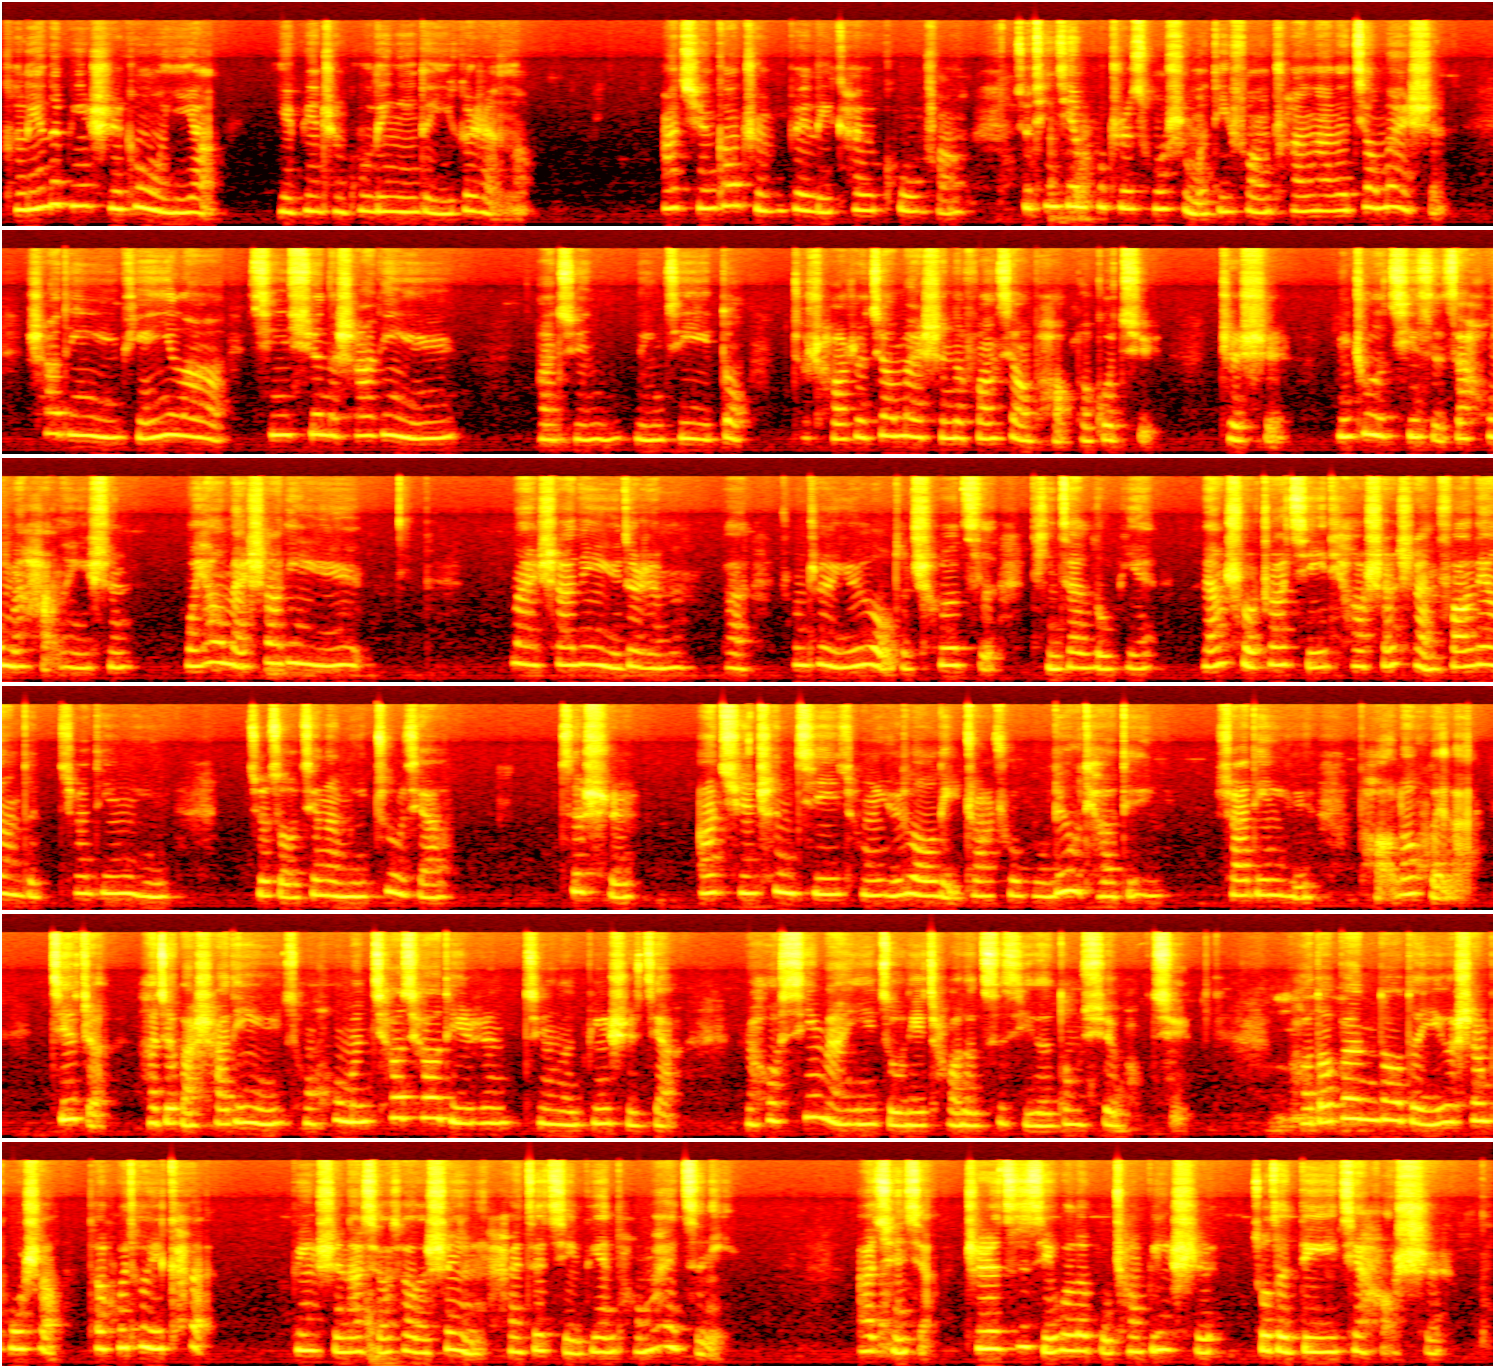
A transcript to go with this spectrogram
可怜的冰石跟我一样，也变成孤零零的一个人了。阿全刚准备离开库房，就听见不知从什么地方传来了叫卖声：“沙丁鱼便宜啦！新鲜的沙丁鱼！”阿全灵机一动，就朝着叫卖声的方向跑了过去。这时，女主的妻子在后面喊了一声：“我要买沙丁鱼！”卖沙丁鱼的人把。装着鱼篓的车子停在路边，两手抓起一条闪闪发亮的沙丁鱼，就走进了迷住家。这时，阿全趁机从鱼篓里抓出五六条丁沙丁鱼，跑了回来。接着，他就把沙丁鱼从后门悄悄地扔进了冰石架，然后心满意足地朝着自己的洞穴跑去。跑到半道的一个山坡上，他回头一看。冰石那小小的身影还在井边淘麦子呢。阿全想，这是自己为了补偿冰石做的第一件好事。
